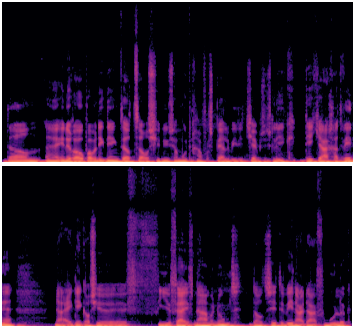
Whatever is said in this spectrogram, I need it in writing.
dan uh, in Europa. Want ik denk dat als je nu zou moeten gaan voorspellen wie de Champions League dit jaar gaat winnen. Nou, ik denk als je uh, vier, vijf namen noemt, dan zit de winnaar daar vermoedelijk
